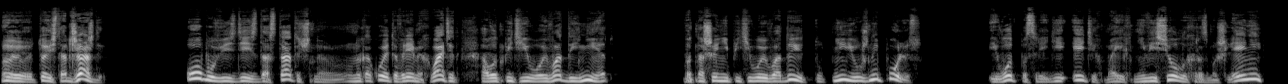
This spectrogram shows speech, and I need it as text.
э, то есть от жажды. Обуви здесь достаточно, на какое-то время хватит, а вот питьевой воды нет. В отношении питьевой воды тут не Южный полюс. И вот посреди этих моих невеселых размышлений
